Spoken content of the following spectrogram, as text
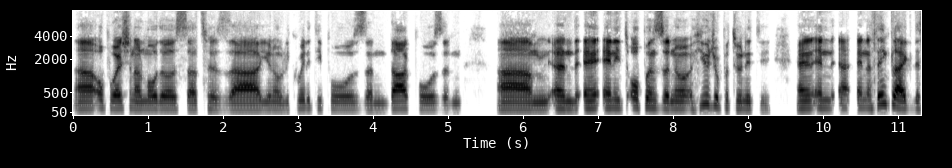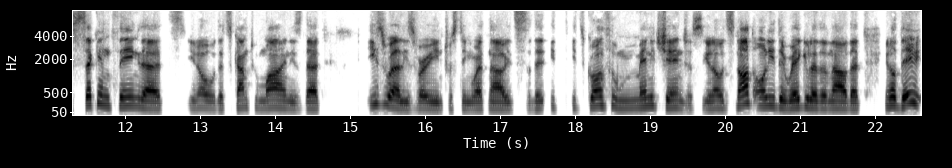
uh, operational models such as uh, you know liquidity pools and dark pools and um, and and it opens a, a huge opportunity and and uh, and I think like the second thing that you know that's come to mind is that Israel is very interesting right now. It's the, it, it's gone through many changes. You know, it's not only the regulator now that you know they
